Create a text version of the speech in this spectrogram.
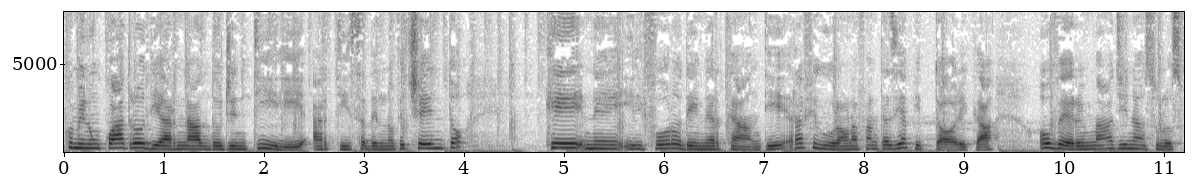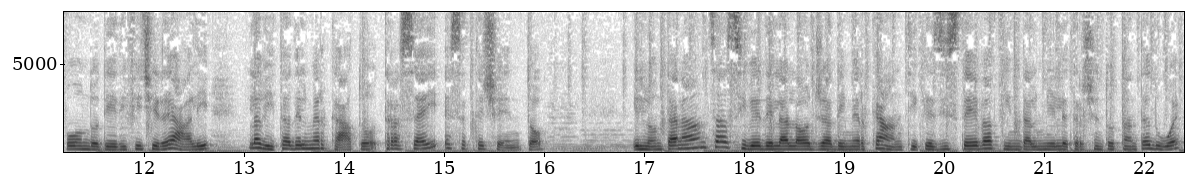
come in un quadro di Arnaldo Gentili, artista del Novecento, che nel Foro dei Mercanti raffigura una fantasia pittorica, ovvero immagina sullo sfondo di edifici reali la vita del mercato tra 6 e 700. In lontananza si vede la loggia dei mercanti che esisteva fin dal 1382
